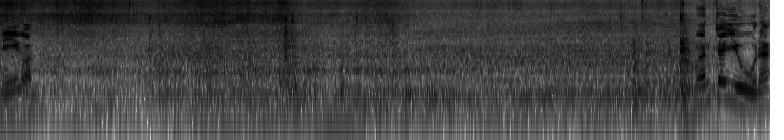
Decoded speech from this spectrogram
หนีก่อนเหมือนจะอยู่นะ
